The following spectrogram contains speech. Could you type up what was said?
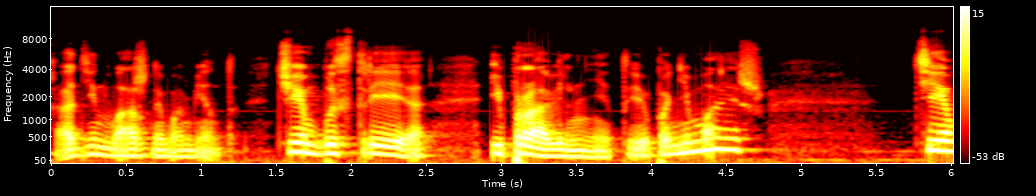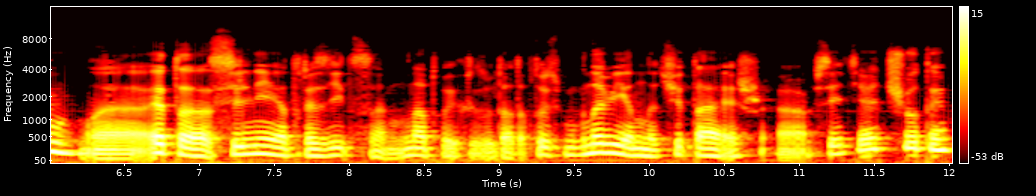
один важный момент. Чем быстрее и правильнее ты ее понимаешь, тем э, это сильнее отразится на твоих результатах. То есть мгновенно читаешь э, все эти отчеты,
